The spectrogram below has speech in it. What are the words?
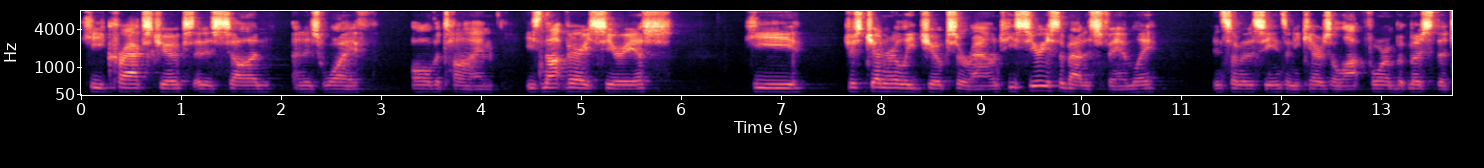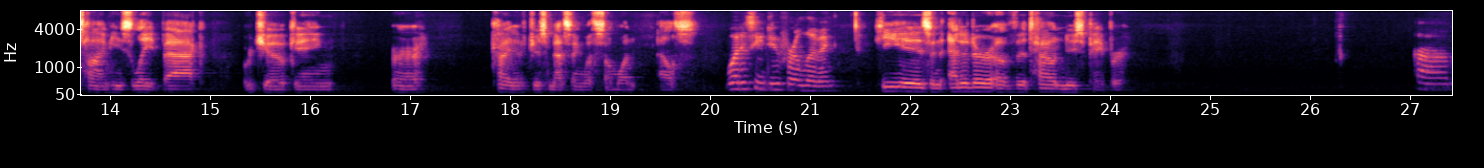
He cracks jokes at his son and his wife all the time. He's not very serious. He just generally jokes around. He's serious about his family in some of the scenes and he cares a lot for him, but most of the time he's laid back or joking or kind of just messing with someone else. What does he do for a living? He is an editor of the town newspaper. Um,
